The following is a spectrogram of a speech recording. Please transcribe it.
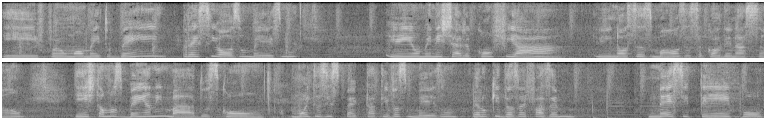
E foi um momento bem precioso mesmo em o um ministério confiar em nossas mãos essa coordenação e estamos bem animados com muitas expectativas mesmo pelo que Deus vai fazer nesse tempo,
